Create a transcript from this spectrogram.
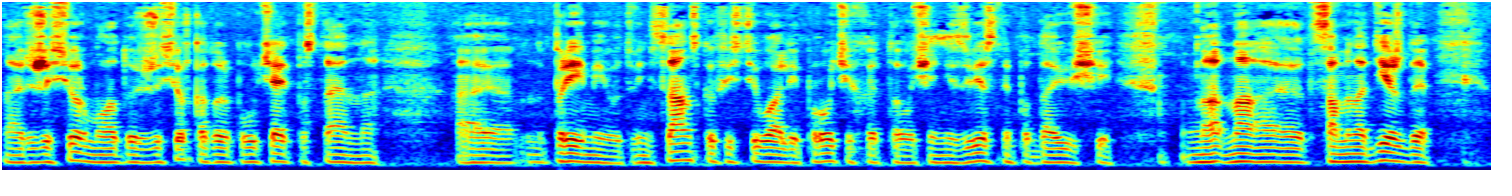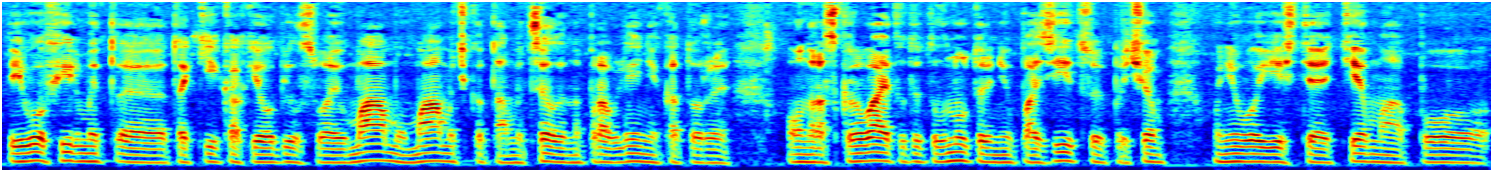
режиссер, молодой режиссер, который получает постоянно Э, премии вот, Венецианского фестиваля и прочих. Это очень известный, подающий на, на э, самые надежды. Его фильмы такие, как «Я убил свою маму», «Мамочка», там и целое направление, которое он раскрывает вот эту внутреннюю позицию, причем у него есть э, тема по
